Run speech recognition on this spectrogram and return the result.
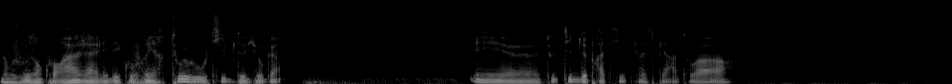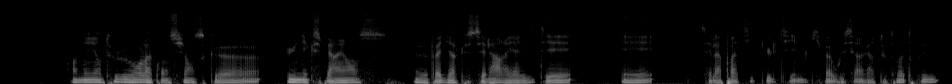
Donc je vous encourage à aller découvrir tout type de yoga et euh, tout type de pratique respiratoire en ayant toujours la conscience que une expérience ne veut pas dire que c'est la réalité et c'est la pratique ultime qui va vous servir toute votre vie.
